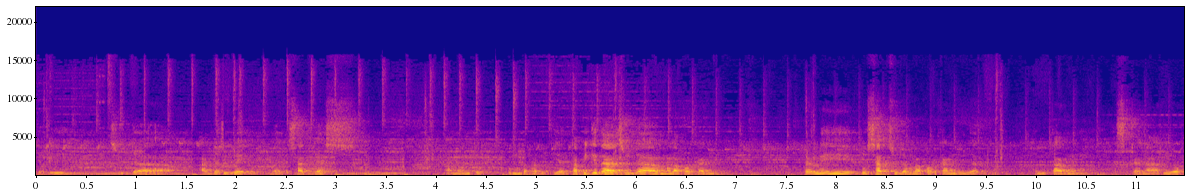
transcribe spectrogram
Jadi sudah ada juga itu dari Satgas. Untuk pemberhentian, tapi kita sudah melaporkan Pelni pusat sudah melaporkan juga tentang skenario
